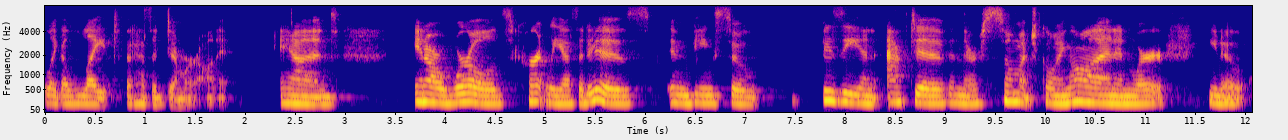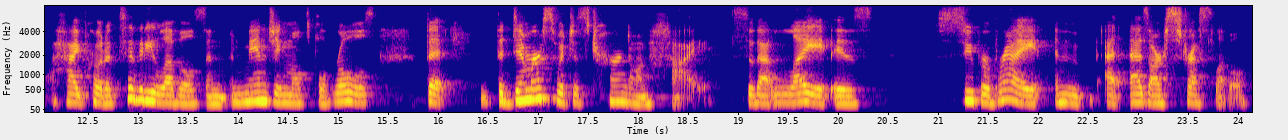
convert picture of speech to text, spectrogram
like a light that has a dimmer on it. And in our world currently as it is, in being so busy and active and there's so much going on and we're you know high productivity levels and, and, managing multiple roles that the dimmer switch is turned on high so that light is super bright and as our stress level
